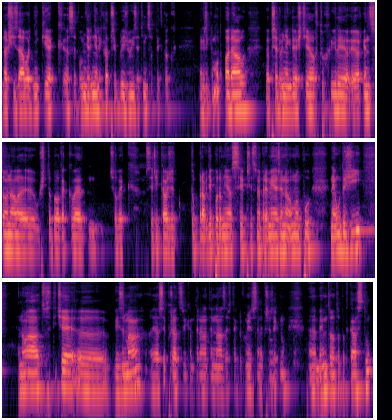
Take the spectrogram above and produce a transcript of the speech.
další závodníky, jak se poměrně rychle přibližují, zatímco Pitcock, jak říkám, odpadal. Vepředu někde ještě v tu chvíli Jorgenson, ale už to bylo takové, člověk si říkal, že to pravděpodobně asi při své premiéře na omlopu neudrží. No a co se týče uh, Vizma, já si pořád zvykám teda na ten název, tak doufám, že se nepřeřeknu uh, během tohoto podcastu.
